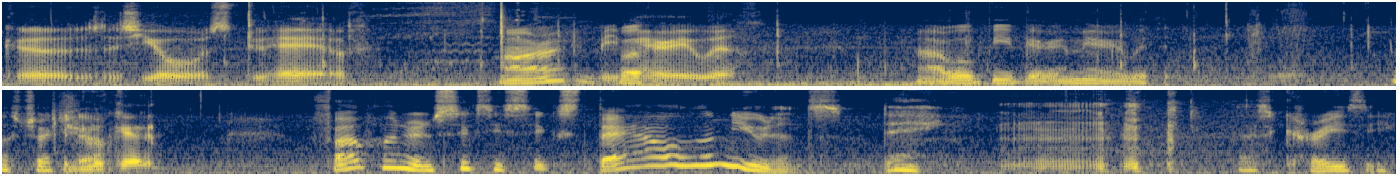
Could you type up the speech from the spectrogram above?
Cause it's yours to have. Alright, Be well, merry with. I will be very merry with it. Let's check Did it you out. look at it? 566,000 units. Dang, that's crazy.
